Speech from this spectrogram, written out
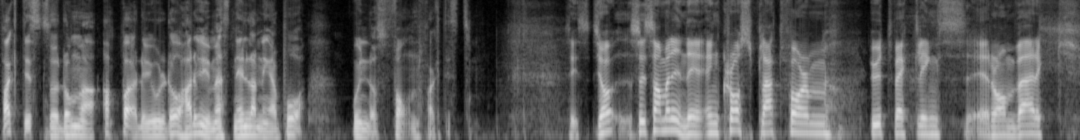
faktiskt så de appar du gjorde då hade vi ju mest nedladdningar på Windows Phone faktiskt. Precis. Ja, så Samarin, det är en cross-plattform utvecklingsramverk.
